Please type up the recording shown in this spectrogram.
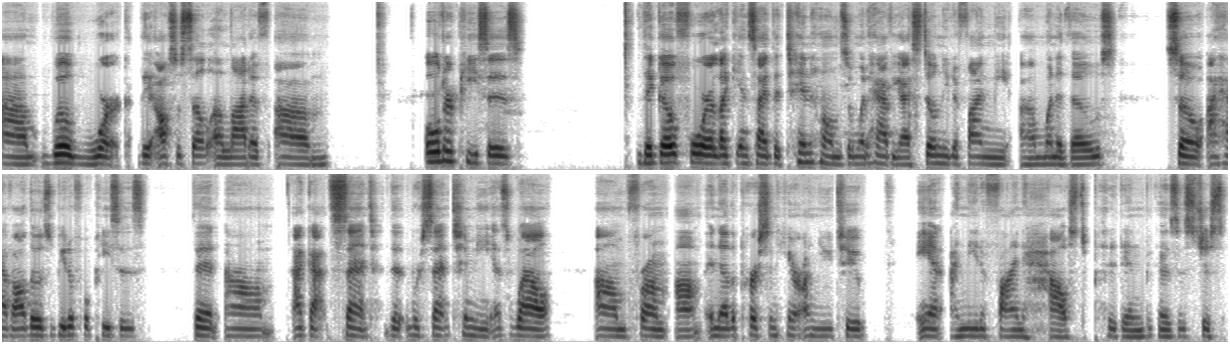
um, will work. They also sell a lot of um, older pieces they go for like inside the tin homes and what have you. I still need to find me um, one of those. So I have all those beautiful pieces that um, I got sent that were sent to me as well um, from um, another person here on YouTube. And I need to find a house to put it in because it's just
